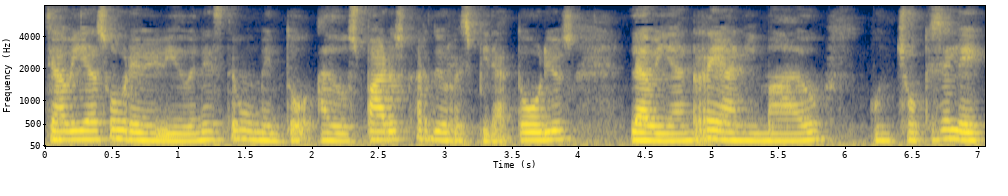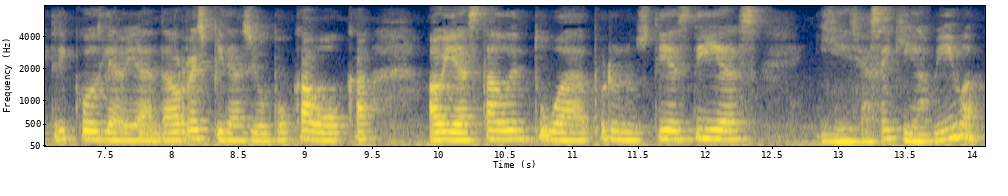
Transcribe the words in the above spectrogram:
ya había sobrevivido en este momento a dos paros cardiorrespiratorios, la habían reanimado con choques eléctricos, le habían dado respiración boca a boca, había estado entubada por unos 10 días y ella seguía viva.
